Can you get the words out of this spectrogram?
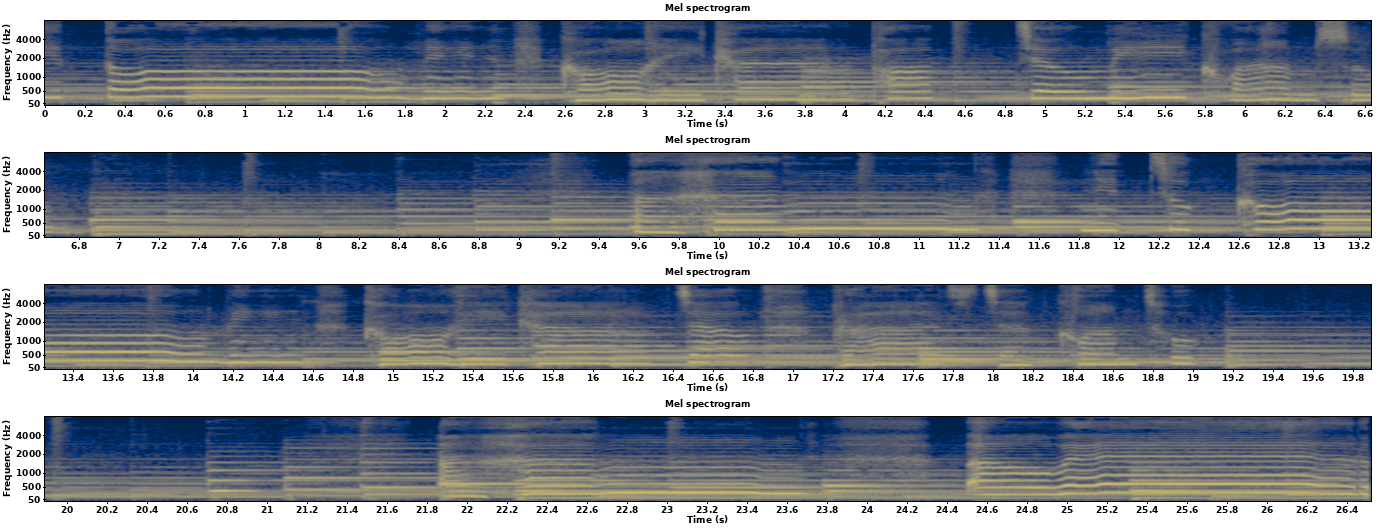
คิโตมีขอให้ข้าพบเจ้ามีความสุขอาหังนิทุกโคมี ขอให้ข้าเจ้าปราศจากความทุกข์อาหังเปาเวโร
